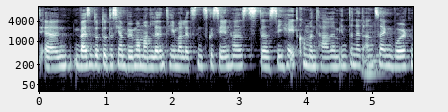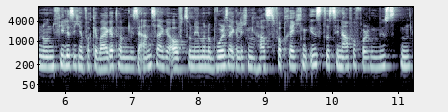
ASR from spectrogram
äh, ich weiß nicht, ob du das Jan Böhmermann-Thema letztens gesehen hast, dass sie Hate-Kommentare im Internet mhm. anzeigen wollten und viele sich einfach geweigert haben, diese Anzeige aufzunehmen, obwohl es eigentlich ein Hassverbrechen ist, das sie nachverfolgen müssten.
